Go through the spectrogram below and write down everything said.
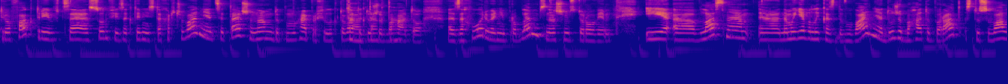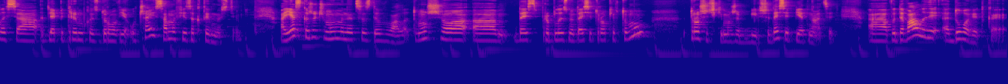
трьох факторів: це сон, фізактивність та харчування. Це те, що нам допомагає профілактувати так, дуже так, багато так. Е, захворювань і проблем з нашим здоров'ям. І е, власне, на моє велике здивування, дуже багато порад стосувалися для підтримки здоров'я очей саме фізактивності. А я скажу, чому мене це здивувало, тому що десь приблизно 10 років тому. Трошечки, може більше, 10-15, видавали довідки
